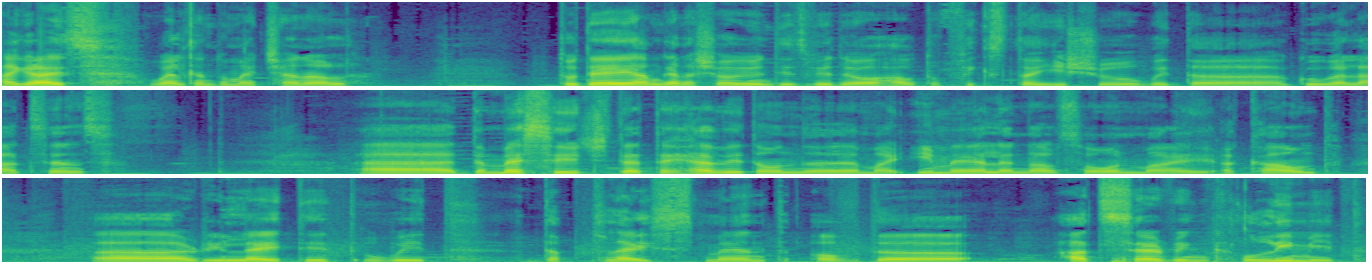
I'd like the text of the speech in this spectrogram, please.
Hi guys, welcome to my channel. Today I'm gonna show you in this video how to fix the issue with the Google AdSense. Uh, the message that I have it on uh, my email and also on my account uh, related with the placement of the ad serving limit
